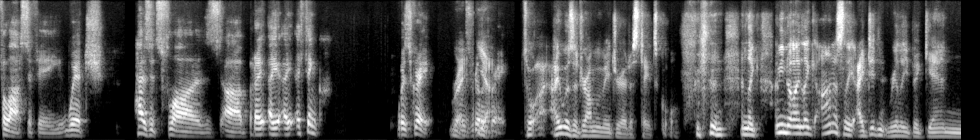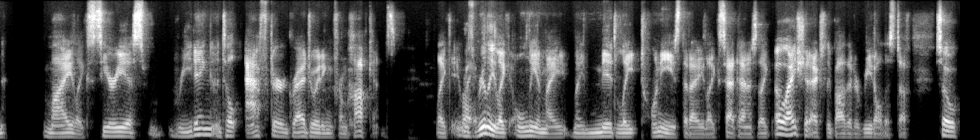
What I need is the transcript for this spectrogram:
philosophy, which has its flaws, uh, but I, I, I think was great. It right. was really yeah. great. so I, I was a drama major at a state school and, like i mean no I, like honestly i didn't really begin my like serious reading until after graduating from hopkins like it was Right. really like only in my my mid late 20s that i like sat down and said like oh i should actually bother to read all this stuff so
